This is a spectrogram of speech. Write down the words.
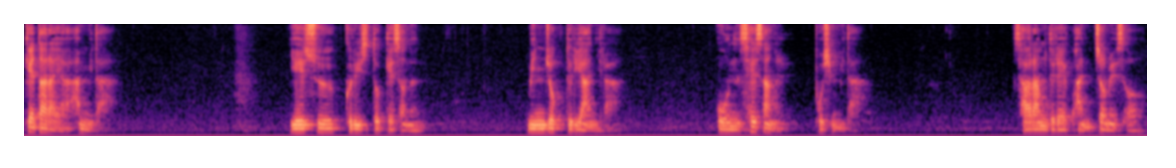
깨달아야 합니다. 예수 그리스도께서는 민족들이 아니라 온 세상을 보십니다. 사람들의 관점에서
